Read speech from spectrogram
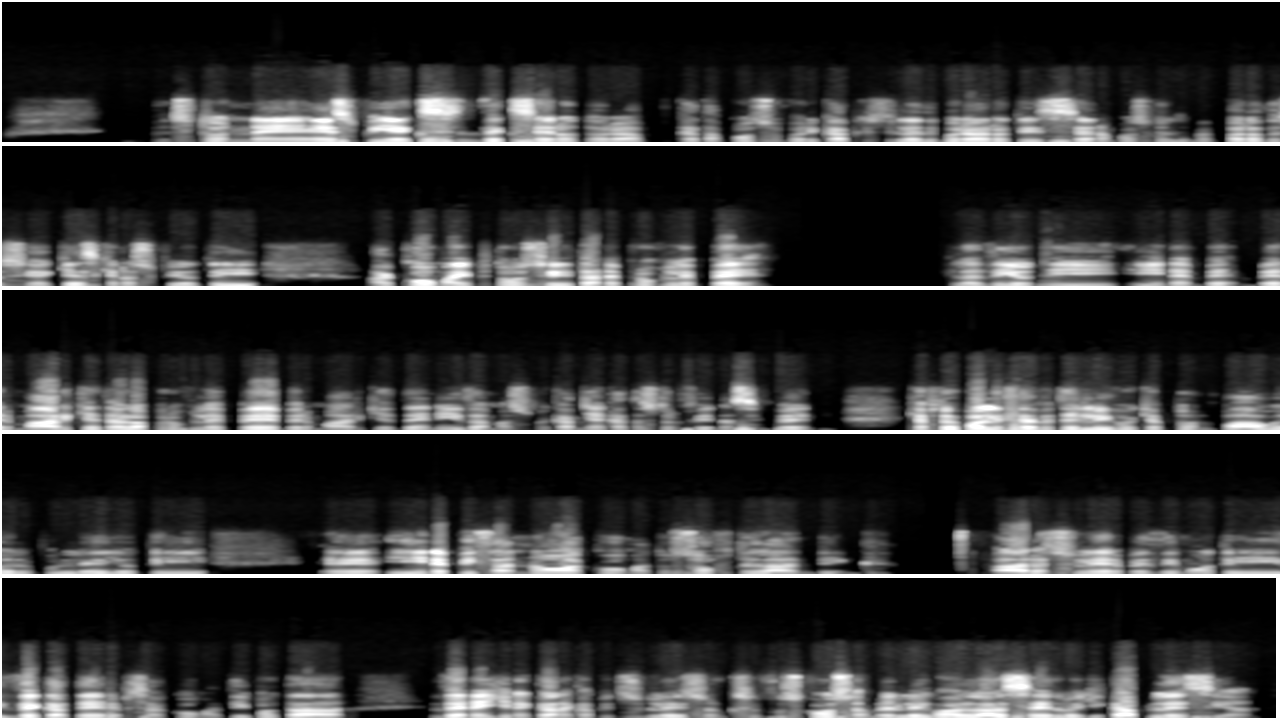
στον SPX δεν ξέρω τώρα κατά πόσο μπορεί κάποιος, δηλαδή μπορεί να ρωτήσεις έναν που ασχολείται με παραδοσιακές και να σου πει ότι ακόμα η πτώση ήταν προβλεπέ. Δηλαδή ναι. ότι είναι bear market, αλλά προβλεπέ bear market. Δεν είδαμε, ας πούμε, καμιά καταστροφή να συμβαίνει. Και αυτό επαληθεύεται λίγο και από τον Powell που λέει ότι ε, είναι πιθανό ακόμα το soft landing. Άρα σου λέει, ρε παιδί μου, ότι δεν κατέρευσε ακόμα τίποτα, δεν έγινε κανένα capitulation, ξεφουσκώσαμε λίγο, αλλά σε λογικά πλαίσια.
